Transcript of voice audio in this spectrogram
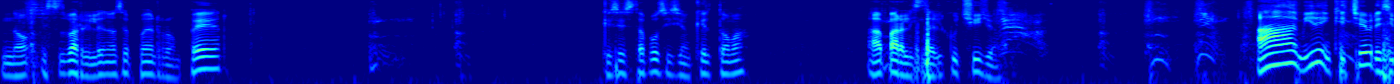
No, estos barriles no se pueden romper. ¿Qué es esta posición que él toma? Ah, para alistar el cuchillo. Ah, miren, qué chévere. Si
